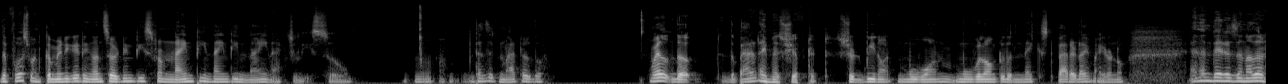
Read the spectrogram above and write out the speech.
the first one, Communicating Uncertainties from 1999, actually. So, mm, does it matter though? Well, the the paradigm has shifted. Should we not move on, move along to the next paradigm? I don't know. And then there is another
